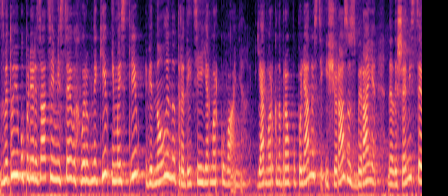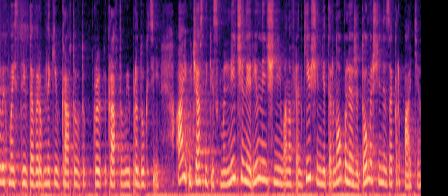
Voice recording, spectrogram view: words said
З метою популяризації місцевих виробників і майстрів відновлено традиції ярмаркування. Ярмарк набрав популярності і щоразу збирає не лише місцевих майстрів та виробників крафтової продукції, а й учасників з Хмельниччини, Рівненщини, Івано-Франківщини, Тернополя, Житомирщини, Закарпаття.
